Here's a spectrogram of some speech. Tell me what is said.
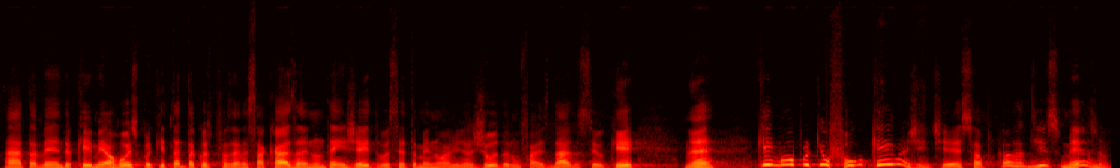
Ah, tá vendo? Eu queimei arroz porque tanta coisa para fazer nessa casa, não tem jeito, você também não me ajuda, não faz nada, não sei o quê, né? Queimou porque o fogo queima, gente, é só por causa disso mesmo.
